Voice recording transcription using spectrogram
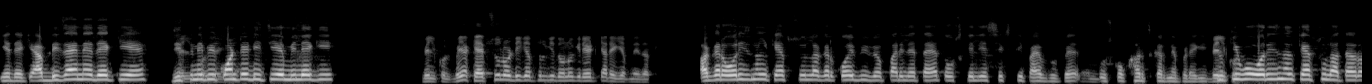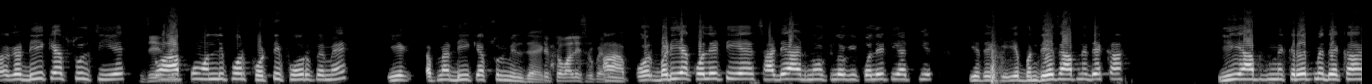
ये देखिए आप डिज़ाइन है देखिए जितनी भी। क्वांटिटी चाहिए मिलेगी। बिल्कुल। भैया कैप्सूल और डी कैप्सूल की दोनों की रेट क्या रहेगी अपने इधर? अगर ओरिजिनल कैप्सूल अगर कोई भी व्यापारी लेता है तो उसके लिए सिक्सटी फाइव रुपए उसको खर्च करने पड़ेंगे क्योंकि वो ओरिजिनल कैप्सूल आता है। और अगर डी कैप्सूल चाहिए तो आपको ओनली फॉर फोर्टी फोर रुपए में ये अपना डी कैप्सूल मिल जाएगा। सिर्फ़ चौवालीस रूपए हाँ और बढ़िया क्वालिटी है साढ़े आठ नौ किलो की क्वालिटी आती है। ये देखिए ये बंदेज आपने देखा ये आपने क्रेप में देखा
